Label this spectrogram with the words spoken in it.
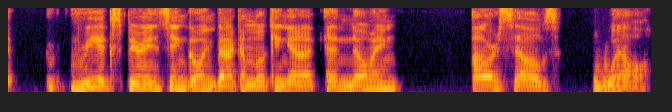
uh, re-experiencing, going back and looking at and knowing ourselves well,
